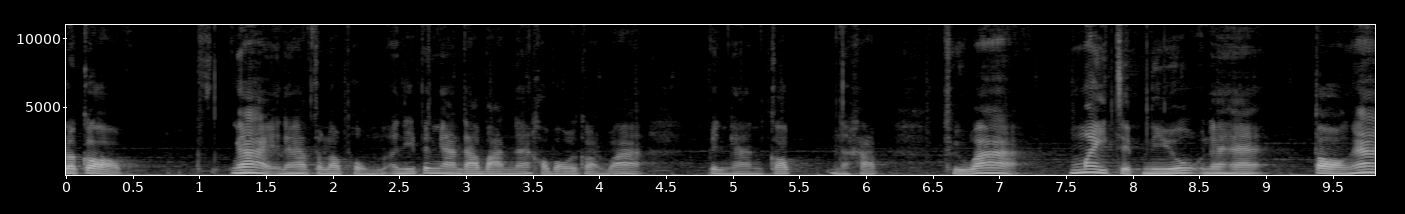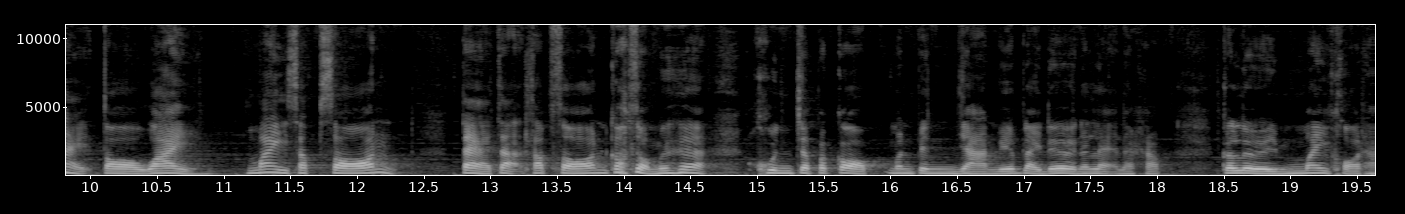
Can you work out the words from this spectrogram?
ประกอบ ง่ายนะครับสำหรับผมอันนี้เป็นงานดาบันนะขอบอกไว้ก่อนว่าเป็นงานก๊อปนะครับ ถือว่าไม่เจ็บนิ้วนะฮะต่อง่ายต่อไวไม่ซับซ้อน แต่จะซับซ้อนก็ต่อเมื่อ คุณจะประกอบมันเป็นยานเวฟไรเดอร์นั่นแหละนะครับ ก็เลยไม่ขอท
